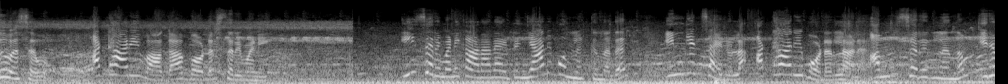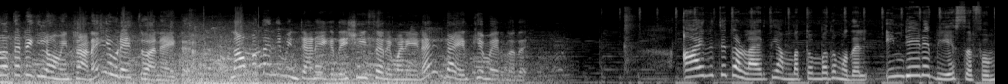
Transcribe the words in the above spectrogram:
ദിവസവും അഠാരി വാഗ ബോർഡർ സെറിമണി ഈ സെറിമണി കാണാനായിട്ട് ഞാനിപ്പോൾ നിൽക്കുന്നത് ഇന്ത്യൻ സൈഡുള്ള അട്ടാരി ബോർഡറിലാണ് അമൃത്സറിൽ നിന്നും ഇരുപത്തെട്ട് കിലോമീറ്റർ ആണ് ഇവിടെ എത്തുവാനായിട്ട്. നാൽപ്പത്തഞ്ച് ആണ് ഏകദേശം ഈ സെറിമണിയുടെ ദൈർഘ്യം വരുന്നത്. ആയിരത്തി തൊള്ളായിരത്തി അമ്പത്തൊമ്പത് മുതൽ ഇന്ത്യയുടെ ബി എസ് എഫും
